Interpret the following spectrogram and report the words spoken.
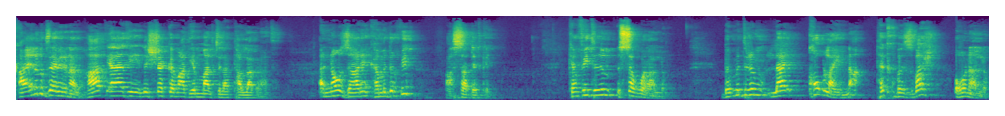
ቃየንም እግዚአብሔርን አለ ኃጢአቴ ልሸከማት የማልችላት ታላቅ ናት። እነሆ ዛሬ ከምድር ፊት አሳደድከኝ፣ ከፊትህም እሰወራለሁ፣ በምድርም ላይ ኮብላይና ተቅበዝባዥ እሆናለሁ፣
